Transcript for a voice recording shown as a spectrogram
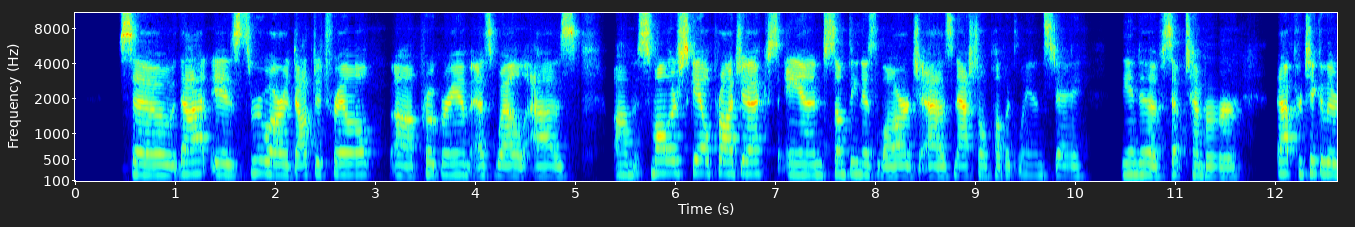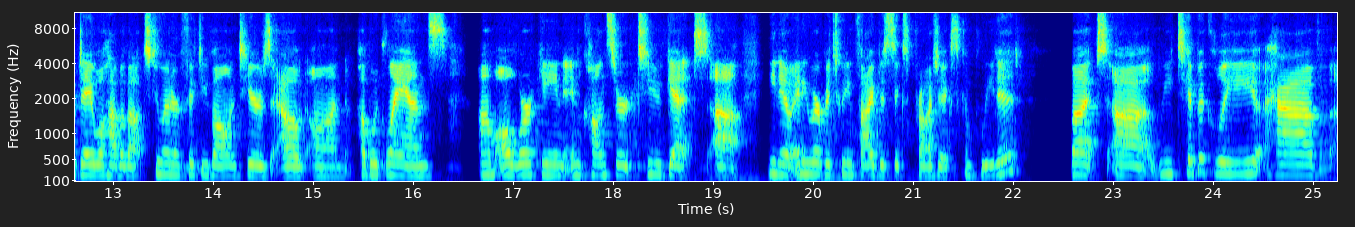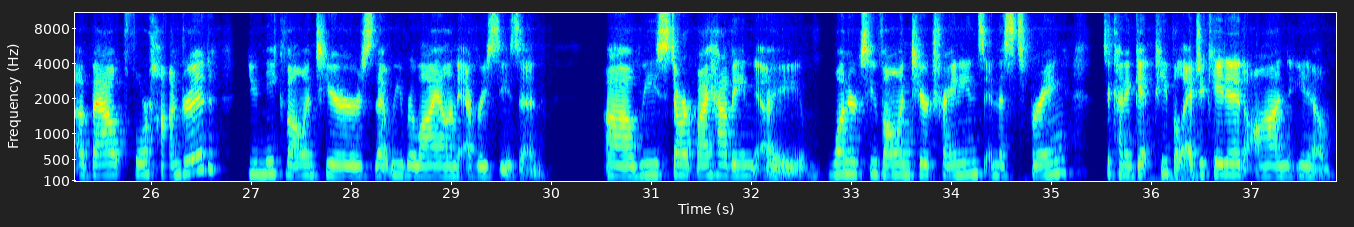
So that is through our Adopt a Trail uh, program, as well as um, smaller scale projects and something as large as National Public Lands Day, the end of September that particular day we'll have about 250 volunteers out on public lands um, all working in concert to get uh, you know anywhere between five to six projects completed. But uh, we typically have about 400 unique volunteers that we rely on every season. Uh, we start by having a one or two volunteer trainings in the spring to kind of get people educated on you know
